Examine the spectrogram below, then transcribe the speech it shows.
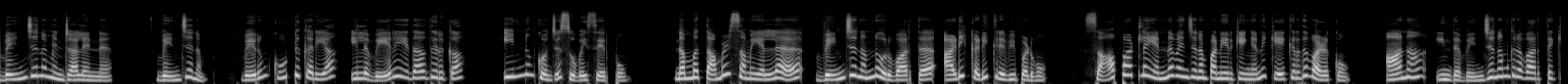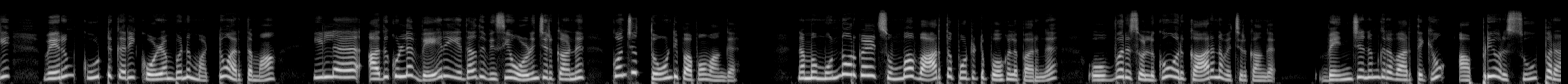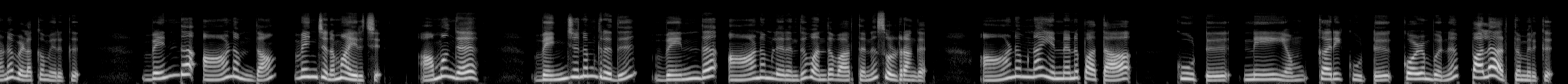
வெஞ்சனம் என்றால் என்ன? வெஞ்சனம்? வெறும் கூட்டுக்கறியா? இல்ல வேற ஏதாவது இருக்கா? இன்னும் கொஞ்சம் சுவை சேர்ப்போம். நம்ம தமிழ் சமையல்ல வெஞ்சனம்னு ஒரு வார்த்தை அடிக்கடி கிரவிப்படுவோம். சாப்பாட்ல என்ன வெஞ்சனம் பண்ணிருக்கீங்கன்னு கேக்குறது வழக்கம். ஆனா இந்த வெஞ்சனம்ங்கிற வார்த்தைக்கு வெறும் கூட்டுக்கறி குழம்புன்னு மட்டும் அர்த்தமா? இல்ல அதுக்குள்ள வேற ஏதாவது விஷயம் ஒழிஞ்சிருக்கான்னு கொஞ்சம் தோண்டி பாப்போம் வாங்க. நம்ம முன்னோர்கள் சும்மா வார்த்தை போட்டுட்டு போகல பாருங்க. ஒவ்வொரு சொல்லுக்கும் ஒரு காரணம் வச்சிருக்காங்க. வெஞ்சனம்ங்கிற வார்த்தைக்கும் அப்படி ஒரு சூப்பரான விளக்கம் இருக்கு. வெந்த ஆணம் தான் வெஞ்சனம் ஆயிருச்சு. ஆமாங்க வெஞ்சனம்ங்கிறது வெந்த ஆணம்ல இருந்து வந்த வார்த்தைன்னு சொல்றாங்க. ஆணம்னா என்னன்னு பார்த்தா கூட்டு நேயம் கறிக்கூட்டு குழம்புன்னு பல அர்த்தம் இருக்கு.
